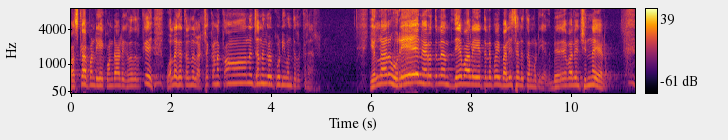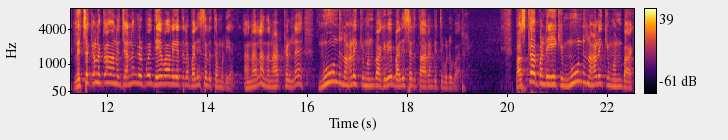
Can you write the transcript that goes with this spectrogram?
பஸ்கா பண்டிகை கொண்டாடுகிறதற்கு உலகத்திலிருந்து லட்சக்கணக்கான ஜனங்கள் கூடி வந்திருக்கிறார். எல்லாரும் ஒரே நேரத்தில் அந்த தேவாலயத்தில் போய் பலி செலுத்த முடியாது. தேவாலயம் சின்ன இடம். லட்சக்கணக்கான ஜனங்கள் போய் தேவாலயத்தில் பலி செலுத்த முடியாது. அதனால் அந்த நாட்களில் மூன்று நாளைக்கு முன்பாகவே பலி செலுத்த ஆரம்பித்து விடுவார் பஸ்கா பண்டிகைக்கு மூன்று நாளைக்கு முன்பாக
